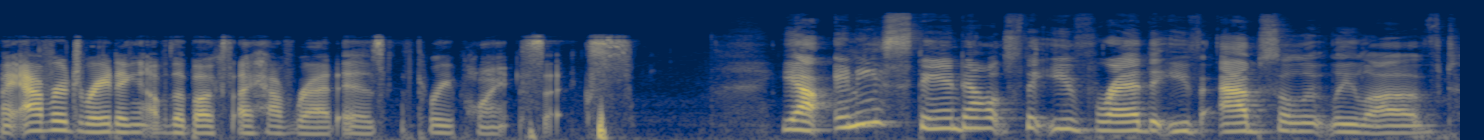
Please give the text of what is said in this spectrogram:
My average rating of the books I have read is 3.6. Yeah, any standouts that you've read that you've absolutely loved?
